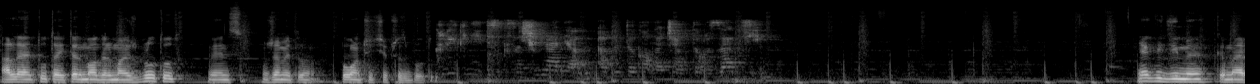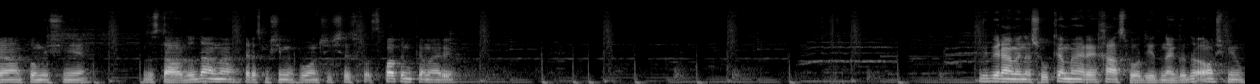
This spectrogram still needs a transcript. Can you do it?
ale tutaj ten model ma już Bluetooth, więc możemy to połączyć się przez Bluetooth. Jak widzimy, kamera pomyślnie została dodana. Teraz musimy połączyć się z hotspotem kamery. Wybieramy naszą kamerę, hasło od 1 do 8.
